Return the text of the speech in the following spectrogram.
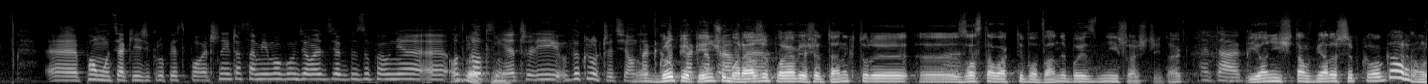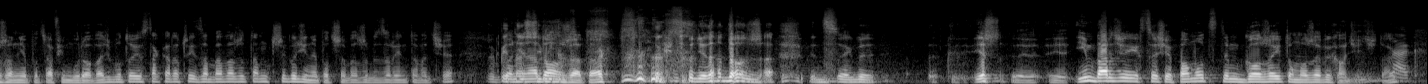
pomóc jakiejś grupie społecznej, czasami mogą działać jakby zupełnie e, odwrotnie, Odwrotnie. czyli wykluczyć ją No, tak w grupie tak pięciu naprawdę. murarzy pojawia się ten, który e, został aktywowany, bo jest w mniejszości, tak? E, Tak. I oni się tam w miarę szybko ogarną, że on nie potrafi murować, bo to jest taka raczej zabawa, że tam trzy godziny potrzeba, żeby zorientować się, Że kto nie 15 nadąża, tak? kto nie nadąża. Więc jakby e, jeszcze, e, im bardziej chce się pomóc, tym gorzej to może wychodzić, tak? tak.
